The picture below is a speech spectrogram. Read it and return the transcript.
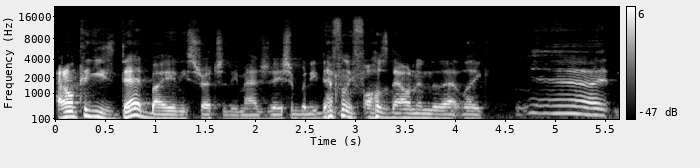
I don't think he's dead by any stretch of the imagination, but he definitely falls down into that like yeah, I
